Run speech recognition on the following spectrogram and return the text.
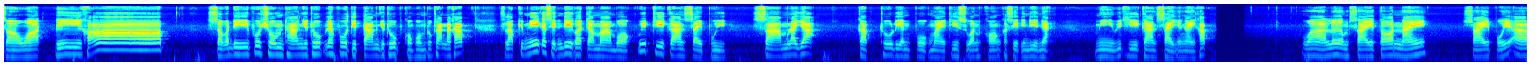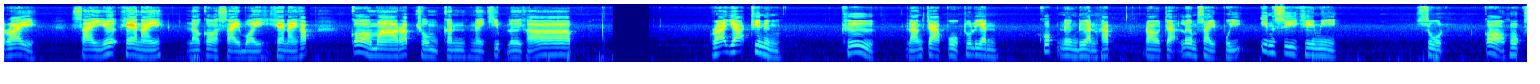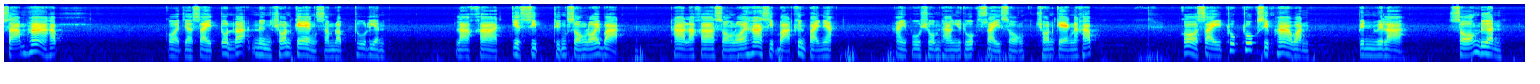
สวัสดีครับ สวัสดีผู้ชมทาง YouTube และผู้ติดตาม YouTube ของผมทุกท่านนะครับสำหรับคลิปนี้เกษตรินดีก็จะมาบอกวิธีการใส่ปุ๋ย 3 ระยะกับทุเรียนปลูกใหม่ที่สวนของเกษตรอินดีเนี่ยมีวิธีการใส่ยังไงครับ ว่าเริ่มใส่ตอนไหน ใส่ปุ๋ยอะไร ใส่เยอะแค่ไหน แล้วก็ใส่บ่อยแค่ไหนครับ ก็มารับชมกันในคลิปเลยครับ ระยะที่ 1 คือหลังจากปลูกทุเรียนครบ 1 เดือนครับ เราจะเริ่มใส่ปุ๋ยอินทรีย์เคมี สูตรก็ 635 ครับ ก็จะใส่ต้นละ 1 ช้อนแกงสำหรับทุเรียน ราคา 70ถึง200 บาท ถ้าราคา 250 บาทขึ้นไปเนี่ย ให้ผู้ชมทาง YouTube ใส่ 2 ช้อนแกงนะครับ ก็ใส่ทุกๆ 15 วัน เป็นเวลา 2 เดือน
